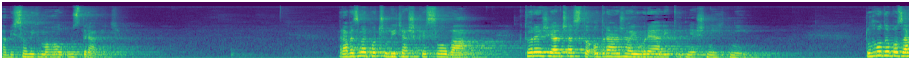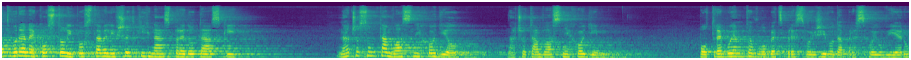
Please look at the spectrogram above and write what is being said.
aby som ich mohol uzdraviť. Práve sme počuli ťažké slova, ktoré žiaľ často odrážajú realitu dnešných dní. Dlhodobo zatvorené kostoly postavili všetkých nás pred otázky, na čo som tam vlastne chodil, na čo tam vlastne chodím. Potrebujem to vôbec pre svoj život a pre svoju vieru?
